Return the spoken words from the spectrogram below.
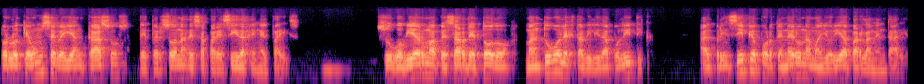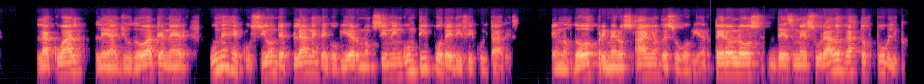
por lo que aún se veían casos de personas desaparecidas en el país. Su gobierno, a pesar de todo, mantuvo la estabilidad política, al principio por tener una mayoría parlamentaria, la cual le ayudó a tener una ejecución de planes de gobierno sin ningún tipo de dificultades en los dos primeros años de su gobierno. Pero los desmesurados gastos públicos,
